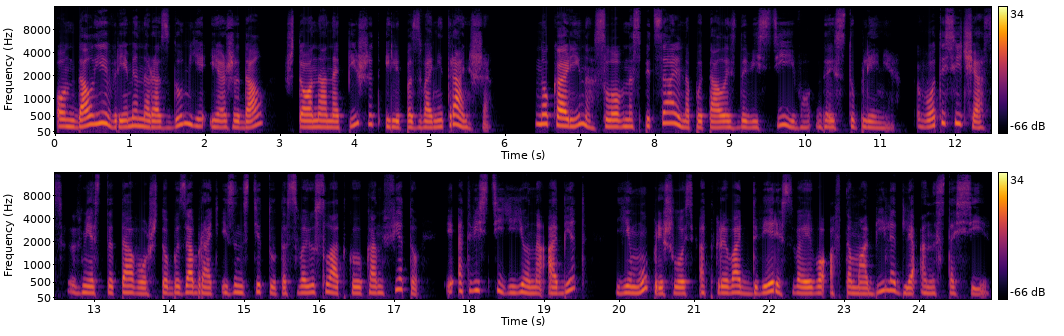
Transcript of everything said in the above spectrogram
Он дал ей время на раздумье и ожидал, что она напишет или позвонит раньше. Но Карина словно специально пыталась довести его до иступления. Вот и сейчас, вместо того, чтобы забрать из института свою сладкую конфету и отвезти ее на обед, Ему пришлось открывать двери своего автомобиля для Анастасии.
